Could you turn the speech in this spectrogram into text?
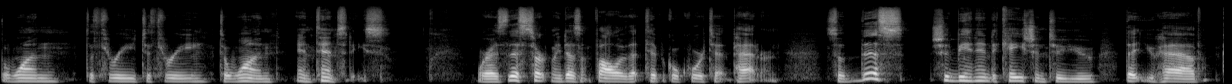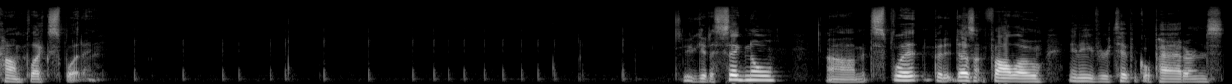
the 1 to 3 to 3 to 1 intensities. Whereas this certainly doesn't follow that typical quartet pattern. So this should be an indication to you that you have complex splitting. You get a signal, um, it's split, but it doesn't follow any of your typical patterns,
